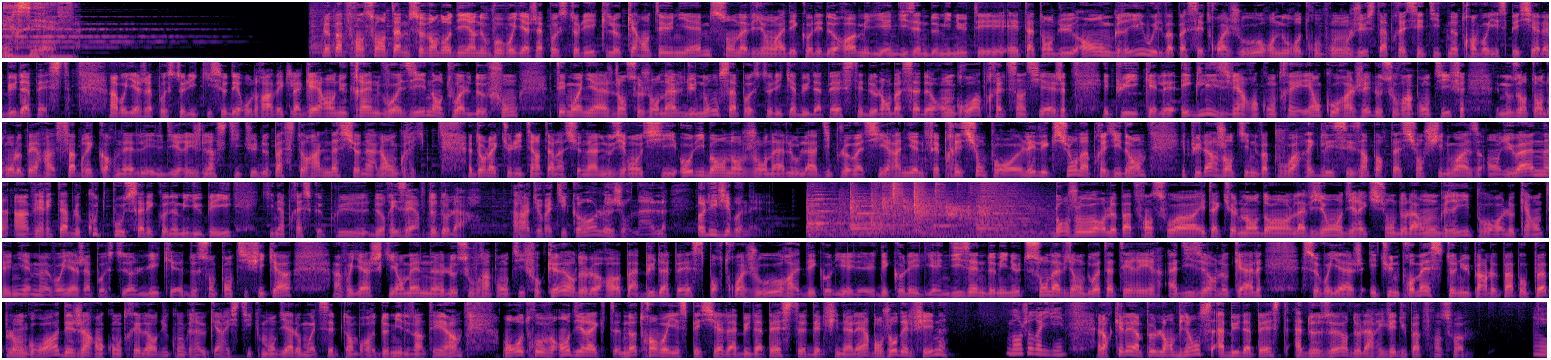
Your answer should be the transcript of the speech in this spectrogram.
RCF. Le pape François entame ce vendredi un nouveau voyage apostolique, le 41e. Son avion a décollé de Rome il y a une dizaine de minutes et est attendu en Hongrie où il va passer trois jours. Nous retrouverons juste après ces titres notre envoyé spécial à Budapest. Un voyage apostolique qui se déroulera avec la guerre en Ukraine voisine en toile de fond. Témoignage dans ce journal du nonce apostolique à Budapest et de l'ambassadeur hongrois près le Saint-Siège. Et puis, quelle église vient rencontrer et encourager le souverain pontife? Nous entendrons le père Fabri Cornel. Il dirige l'Institut de pastoral national en Hongrie. Dans l'actualité internationale, nous irons aussi au Liban dans ce journal où la diplomatie iranienne fait pression pour l'élection d'un président. Et puis l'Argentine va pouvoir régler ses importations chinoises en yuan, un véritable coup de pouce à l'économie du pays qui n'a presque plus de réserves de dollars. Radio Vatican, le journal Olivier Bonnel. Bonjour, le pape François est actuellement dans l'avion en direction de la Hongrie pour le 41e voyage apostolique de son pontificat. Un voyage qui emmène le souverain pontife au cœur de l'Europe, à Budapest, pour trois jours. Décollé, il y a une dizaine de minutes, son avion doit atterrir à 10 heures locales. Ce voyage est une promesse tenue par le pape au peuple hongrois, déjà rencontré lors du congrès eucharistique mondial au mois de septembre 2021. On retrouve en direct notre envoyé spécial à Budapest, Delphine Allaire. Bonjour Delphine. Bonjour Olivier. Alors quelle est un peu l'ambiance à Budapest à deux heures de l'arrivée du pape François?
